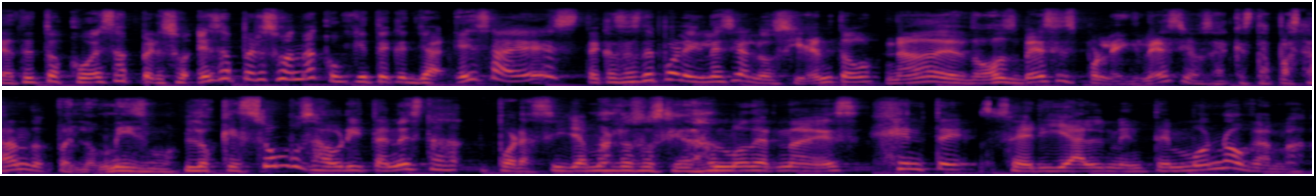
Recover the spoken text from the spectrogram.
ya te tocó esa persona, esa persona con quien te ya esa es, te casaste por la iglesia, lo siento, nada de dos veces por la iglesia, o sea, ¿qué está pasando? Pues lo mismo. Lo que somos ahorita en esta, por así llamarlo, sociedad moderna es gente serialmente monógama.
